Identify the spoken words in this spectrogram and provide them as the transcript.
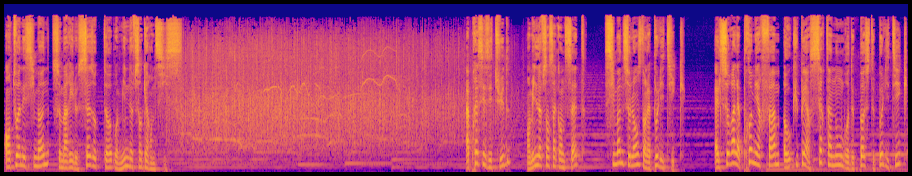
Antoine et Simone se marient le 16 octobre 1946. Après ses études, en 1957, Simone se lance dans la politique. Elle sera la première femme à occuper un certain nombre de postes politiques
